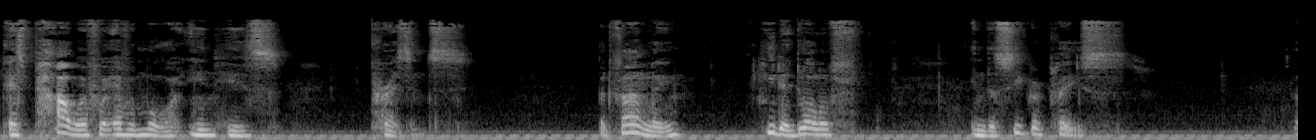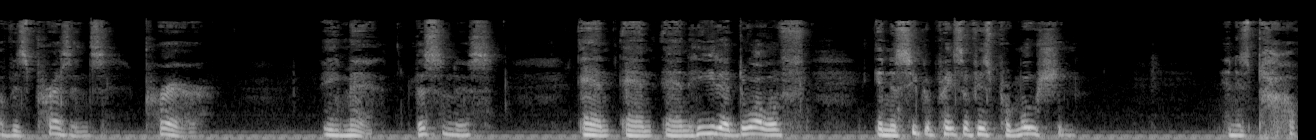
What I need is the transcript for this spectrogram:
There's power forevermore in his presence. But finally, he that dwelleth in the secret place of his presence, prayer. Amen. Listen to this. And and and he that dwelleth in the secret place of his promotion and his power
